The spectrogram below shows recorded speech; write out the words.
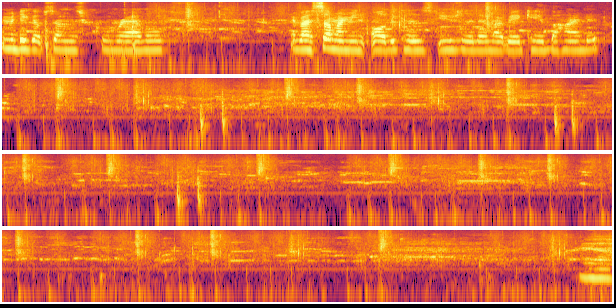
I'm gonna dig up some of this gravel. And by some I mean all because usually there might be a cave behind it.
